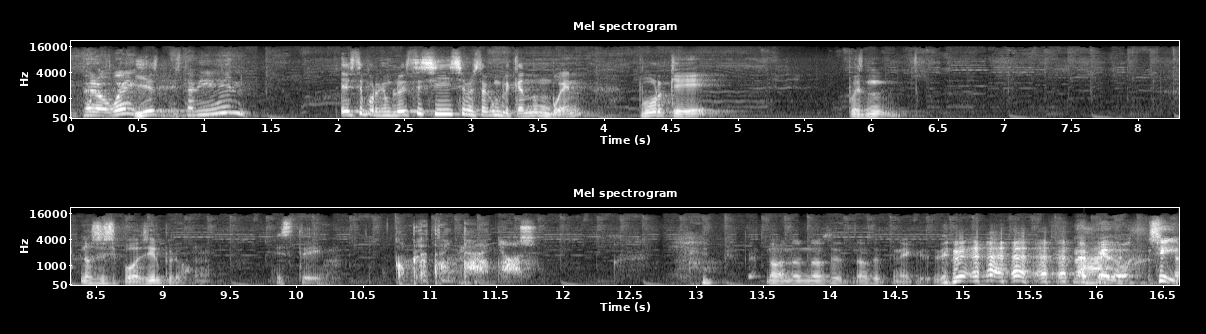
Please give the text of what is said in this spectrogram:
Pero, güey, está bien. Este, por ejemplo, este sí se me está complicando un buen porque, pues, no sé si puedo decir, pero, este, No, no, no se, no se tenía que decir. No hay pedo. Sí,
